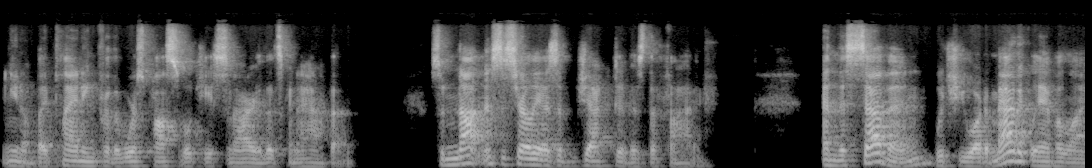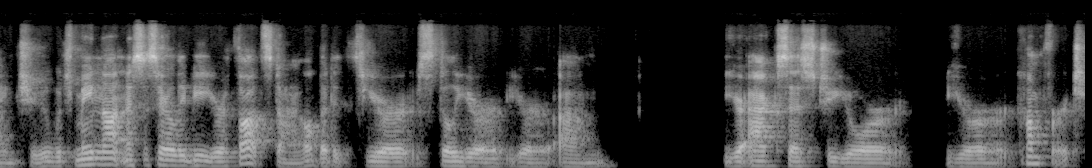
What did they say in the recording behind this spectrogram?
you know by planning for the worst possible case scenario that's going to happen so not necessarily as objective as the five. And the seven, which you automatically have aligned to, which may not necessarily be your thought style, but it's your still your your um, your access to your your comfort,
